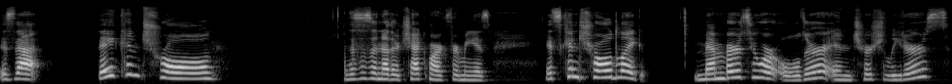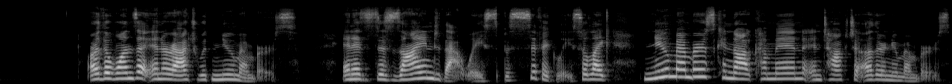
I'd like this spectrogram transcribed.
is that they control. This is another check mark for me. Is it's controlled like members who are older and church leaders are the ones that interact with new members. And it's designed that way specifically. So, like, new members cannot come in and talk to other new members.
